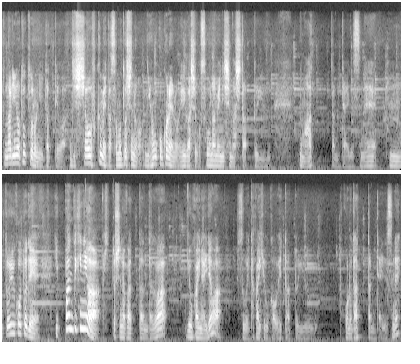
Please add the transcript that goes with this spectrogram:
隣のトトロに至っては実写を含めたその年の日本国内の映画賞を総なめにしましたというのもあったみたいですね。うん、ということで一般的にはヒットしなかったんだが業界内ではすごい高い評価を得たというところだったみたいですね。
